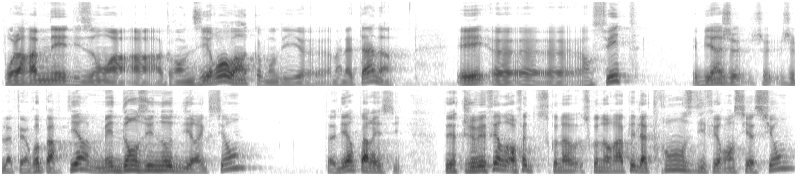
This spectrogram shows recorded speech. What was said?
pour la ramener, disons, à, à grande zéro, hein, comme on dit euh, à Manhattan. Et euh, euh, ensuite, eh bien, je, la fais repartir, mais dans une autre direction, c'est-à-dire par ici. C'est-à-dire que je vais faire en fait ce qu'on aurait appelé de la transdifférenciation,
